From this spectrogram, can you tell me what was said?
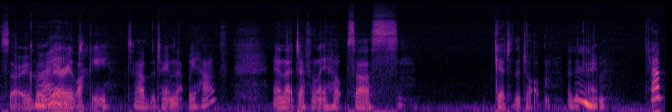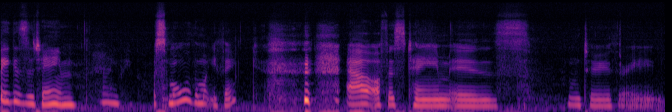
So we're very lucky to have the team that we have, and that definitely helps us get to the top of the Hmm. game. How big is the team? How many people? Smaller than what you think. our office team is one, two, three,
